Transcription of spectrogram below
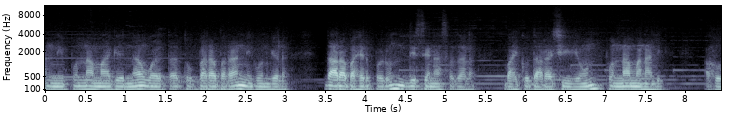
आणि पुन्हा मागे न वळता तो बराबरा निघून गेला. दाराबाहेर पडून दिसेनासा झाला बायको दाराशी येऊन पुन्हा म्हणाली अहो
